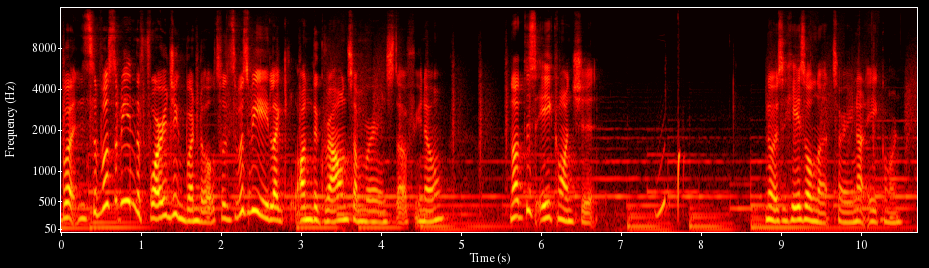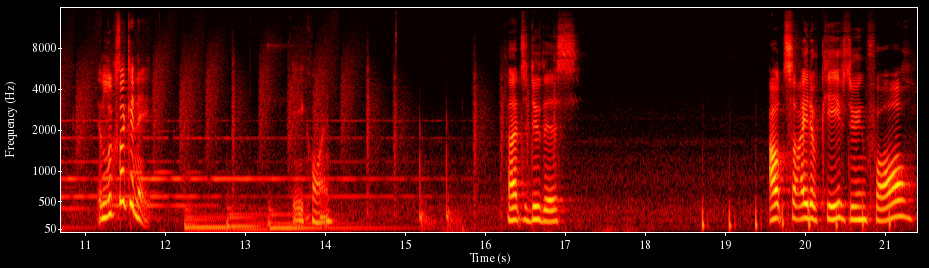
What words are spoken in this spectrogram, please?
But it's supposed to be in the foraging bundle. So it's supposed to be like on the ground somewhere and stuff, you know? Not this acorn shit. No, it's a hazelnut. Sorry, not acorn. It looks like an acorn. Let's do this. Outside of caves during fall?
